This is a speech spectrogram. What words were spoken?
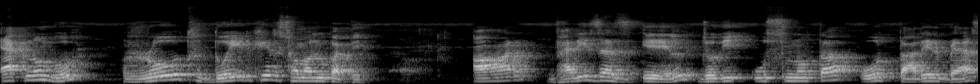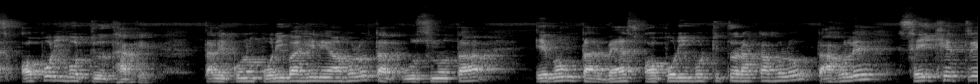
এক নম্বর, রোধ দৈর্ঘ্যের সমানুপাতিক আর ভ্যারিজ অ্যাজ এল যদি উষ্ণতা ও তারের ব্যাস অপরিবর্তিত থাকে, তাহলে কোনো পরিবাহী নেওয়া হলো, তার উষ্ণতা এবং তার ব্যাস অপরিবর্তিত রাখা হলো, তাহলে সেই ক্ষেত্রে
